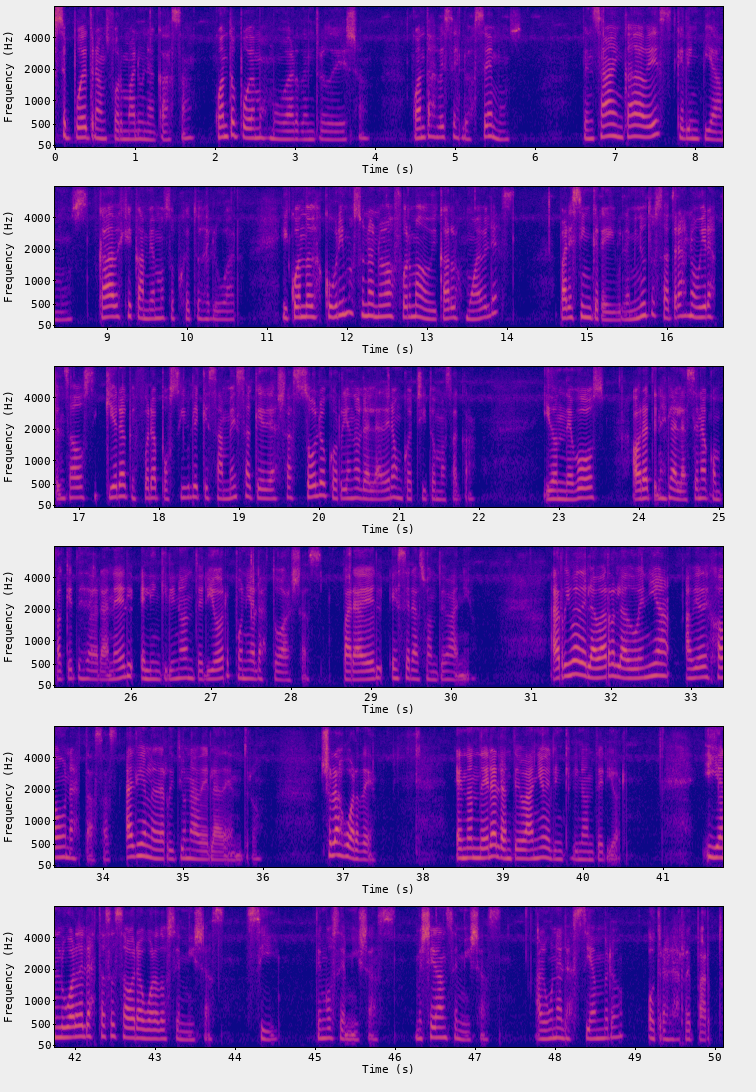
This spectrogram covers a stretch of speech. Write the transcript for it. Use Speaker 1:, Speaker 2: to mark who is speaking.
Speaker 1: se puede transformar una casa? ¿Cuánto podemos mover dentro de ella? ¿Cuántas veces lo hacemos? Pensaba en cada vez que limpiamos, cada vez que cambiamos objetos de lugar. Y cuando descubrimos una nueva forma de ubicar los muebles, parece increíble. Minutos atrás no hubieras pensado siquiera que fuera posible que esa mesa quede allá solo corriendo la heladera un cachito más acá. Y donde vos ahora tenés la alacena con paquetes de granel, el inquilino anterior ponía las toallas. Para él ese era su antebaño. Arriba de la barra la dueña había dejado unas tazas. Alguien le derritió una vela adentro. Yo las guardé, en donde era el antebaño del inquilino anterior. Y en lugar de las tazas ahora guardo semillas. Sí, tengo semillas. Me llegan semillas. Algunas las siembro, otras las reparto.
